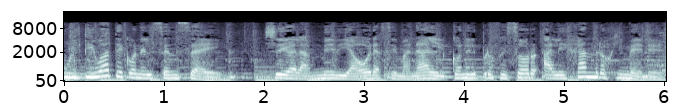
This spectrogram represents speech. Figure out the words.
Cultivate con el Sensei. Llega la media hora semanal con el profesor Alejandro Jiménez.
